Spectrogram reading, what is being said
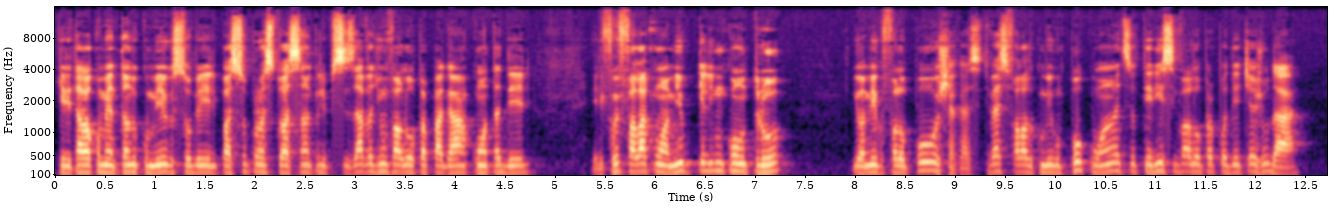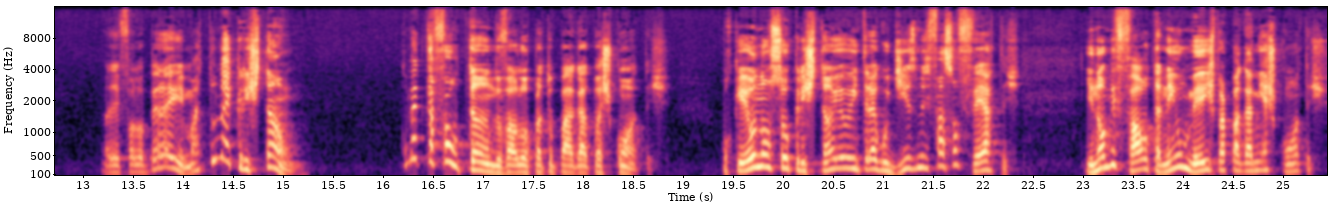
que ele estava comentando comigo sobre ele passou por uma situação que ele precisava de um valor para pagar uma conta dele. Ele foi falar com um amigo que ele encontrou e o amigo falou: Poxa, cara, se tivesse falado comigo um pouco antes, eu teria esse valor para poder te ajudar. Mas ele falou: Peraí, mas tu não é cristão? Como é que está faltando valor para tu pagar as tuas contas? Porque eu não sou cristão e eu entrego dízimos e faço ofertas. E não me falta nem um mês para pagar minhas contas.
